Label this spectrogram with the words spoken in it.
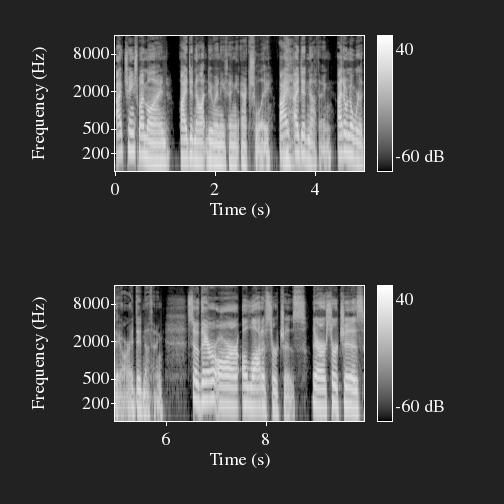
I've changed my mind. I did not do anything, actually. I, I did nothing. I don't know where they are. I did nothing. So there are a lot of searches. There are searches,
